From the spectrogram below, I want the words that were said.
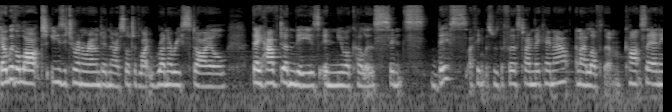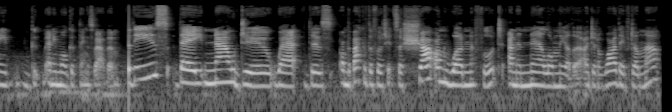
go with a lot, easy to run around in. They're a sort of like runnery style. They have done these in newer colours since this. I think this was the first time they came out, and I love them. Can't say any any more good things about them. For these, they now do where there's on the back of the foot, it's a shat on one foot and a nail on the other. I don't know why they've done that.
